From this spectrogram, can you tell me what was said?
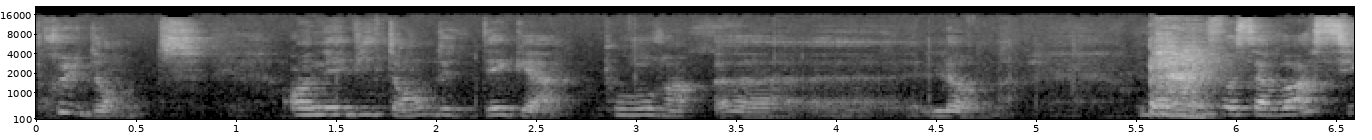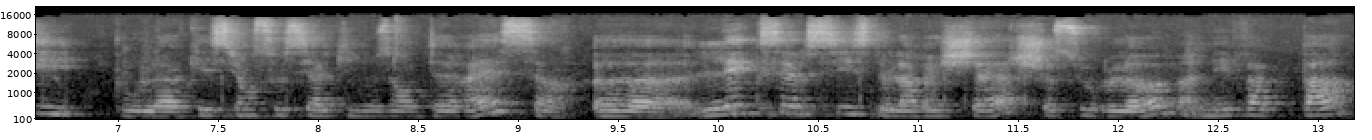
prudente, en évitant des dégâts pour euh, l'homme. Il faut savoir si, pour la question sociale qui nous intéresse, euh, l'exercice de la recherche sur l'homme ne va pas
